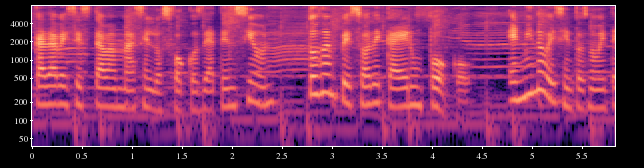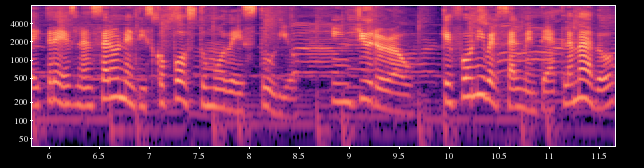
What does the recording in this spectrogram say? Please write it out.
cada vez estaba más en los focos de atención, todo empezó a decaer un poco. En 1993 lanzaron el disco póstumo de estudio, In Utero, que fue universalmente aclamado.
